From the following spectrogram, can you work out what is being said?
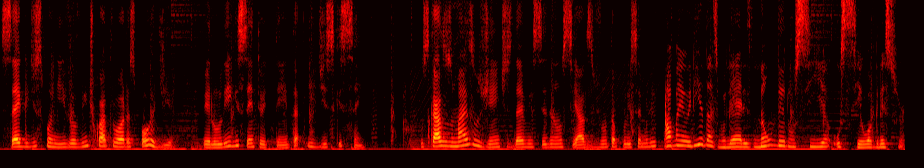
segue disponível 24 horas por dia pelo Ligue 180 e Disque 100. Os casos mais urgentes devem ser denunciados junto à Polícia Militar. A maioria das mulheres não denuncia o seu agressor.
